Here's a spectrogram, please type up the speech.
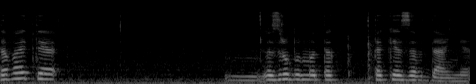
давайте зробимо так, таке завдання.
